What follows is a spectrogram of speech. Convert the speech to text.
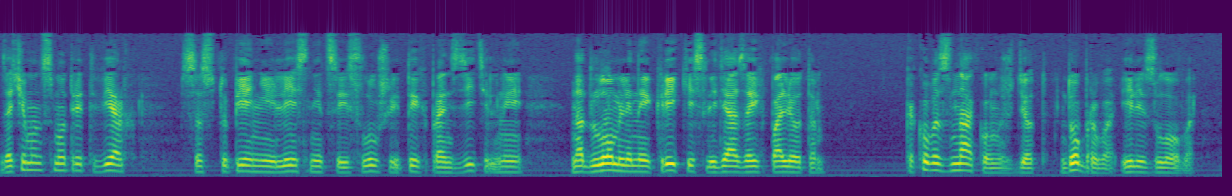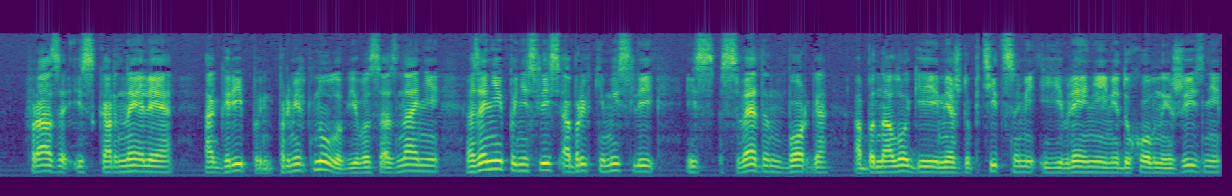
Зачем он смотрит вверх со ступеней лестницы и слушает их пронзительные, надломленные крики, следя за их полетом? Какого знака он ждет, доброго или злого? Фраза из Корнелия Агриппы промелькнула в его сознании, а за ней понеслись обрывки мыслей из Сведенборга об аналогии между птицами и явлениями духовной жизни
